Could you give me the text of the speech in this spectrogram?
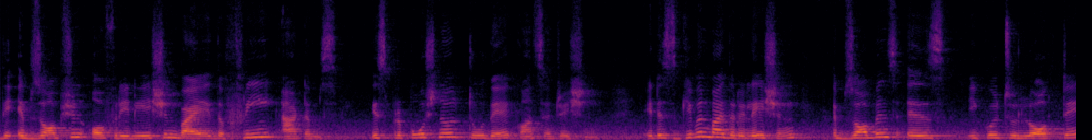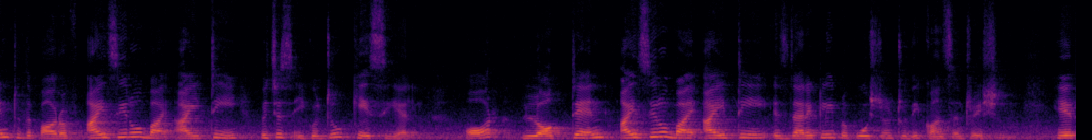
The absorption of radiation by the free atoms is proportional to their concentration. It is given by the relation absorbance is equal to log 10 to the power of I0 by IT which is equal to KCl or log 10 I0 by IT is directly proportional to the concentration. Here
